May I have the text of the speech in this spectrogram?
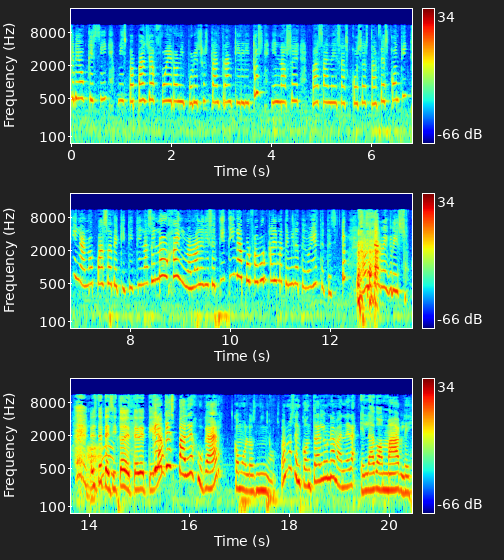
creo que sí, mis papás ya fueron y por eso están tranquilitos y no se pasan esas cosas tan feas con Titina. No pasa de que Titina se enoja y mi mamá le dice, Titina, por favor, cálmate, mira, te doy este tecito. Ahorita regreso. Este tecito de té de tila. Creo que es padre jugar como los niños. Vamos a encontrarle una manera, el lado amable,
